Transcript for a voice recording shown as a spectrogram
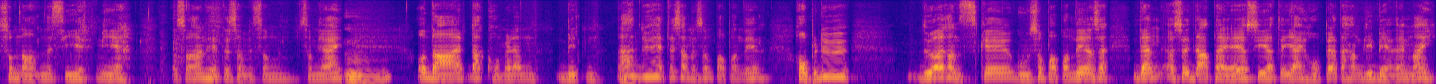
Som navnet sier, mye. Altså, han heter samme som, som jeg. Og der, da kommer den biten. Nei, du heter samme som pappaen din. Håper du du er ganske god som pappaen din. Altså, den, altså, der pleier jeg å si at jeg håper at han blir bedre enn meg.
